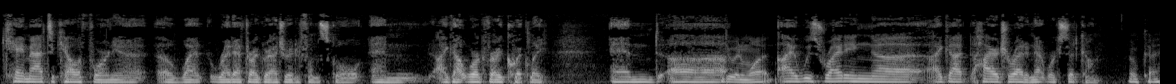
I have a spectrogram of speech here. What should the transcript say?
came out to California uh, went right after I graduated from school and I got work very quickly. And uh, doing what? I was writing uh, I got hired to write a network sitcom. Okay.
